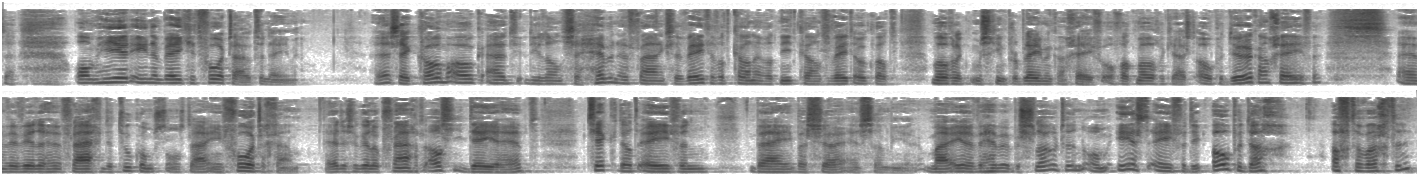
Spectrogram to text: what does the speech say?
Om hierin een beetje het voortouw te nemen. He, zij komen ook uit die land, ze hebben ervaring, ze weten wat kan en wat niet kan. Ze weten ook wat mogelijk misschien problemen kan geven, of wat mogelijk juist open deur kan geven. En we willen hun vragen de toekomst ons daarin voor te gaan. Dus ik wil ook vragen dat als je ideeën hebt, check dat even bij Bashar en Samir. Maar eh, we hebben besloten om eerst even die open dag af te wachten.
